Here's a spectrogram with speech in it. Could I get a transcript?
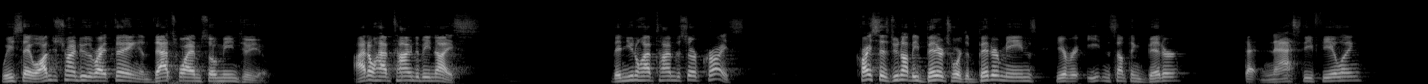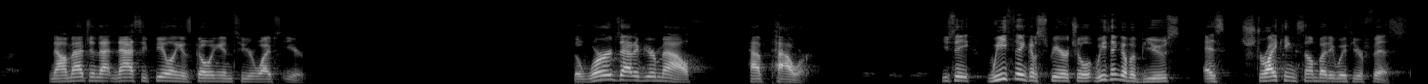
We say, well, I'm just trying to do the right thing, and that's why I'm so mean to you. I don't have time to be nice. Then you don't have time to serve Christ. Christ says, do not be bitter towards it. Bitter means, you ever eaten something bitter? That nasty feeling? Now imagine that nasty feeling is going into your wife's ear. The words out of your mouth have power. You see, we think of spiritual, we think of abuse as striking somebody with your fist,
